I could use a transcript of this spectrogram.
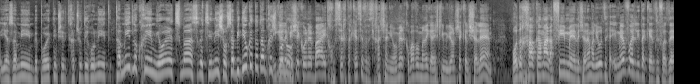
יזמים, בפרויקטים של התחדשות עירונית, תמיד לוקחים יועץ מס רציני שעושה בדיוק את אותם יגאל, חשבונות. למי שקונה בית, חוסך את הכסף הזה, סליחה שאני אומר, כי הוא בא ואומר, רגע, יש לי מיליון שקל לשלם, עוד אחר כמה אלפים אה, לשלם על ייעוץ, מאיפה יש לי את הכסף הזה?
